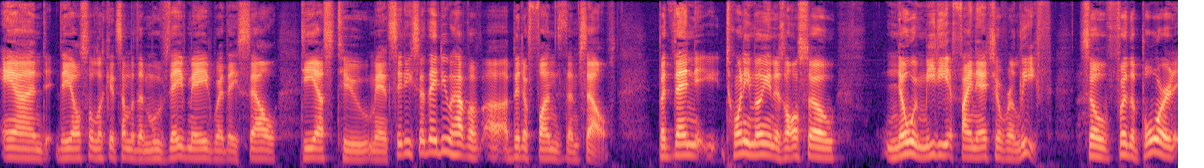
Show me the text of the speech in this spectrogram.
And they also look at some of the moves they've made where they sell Dias to Man City, so they do have a, a bit of funds themselves. But then 20 million is also no immediate financial relief. So for the board,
